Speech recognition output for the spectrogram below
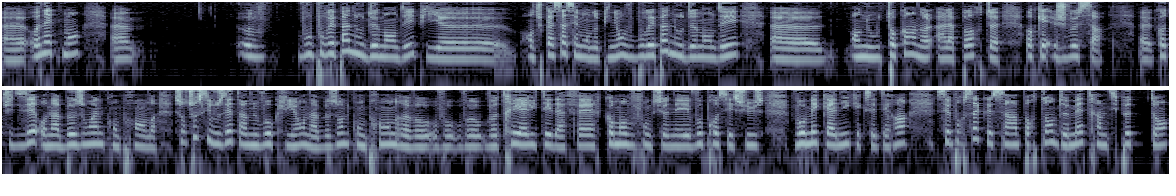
honnêtement, of vous pouvez pas nous demander, puis euh, en tout cas ça c'est mon opinion, vous pouvez pas nous demander euh, en nous toquant à la porte, ok je veux ça. Euh, quand tu disais on a besoin de comprendre, surtout si vous êtes un nouveau client, on a besoin de comprendre vos, vos, vos, votre réalité d'affaires, comment vous fonctionnez, vos processus, vos mécaniques, etc. C'est pour ça que c'est important de mettre un petit peu de temps.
